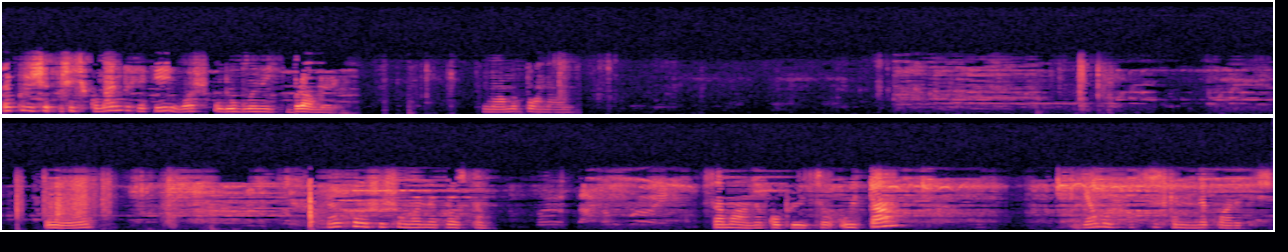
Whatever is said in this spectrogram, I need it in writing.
Також ще пишіть в коментах, який ваш улюблений бравлер. Ну, а ми погнали. О. Як хорошо, що у мене просто сама накоплюється ульта. Я можу фактично не паритись.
